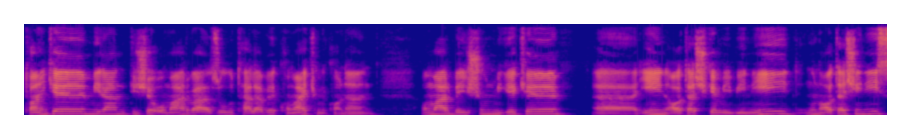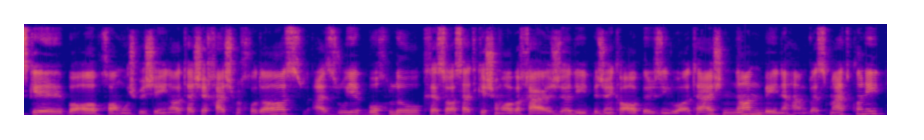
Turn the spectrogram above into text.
تا اینکه میرن پیش عمر و از او طلب کمک می‌کنن. عمر به ایشون میگه که این آتش که می‌بینید اون آتشی نیست که با آب خاموش بشه. این آتش خشم خداست. از روی بخل و خصاصتی که شما به خرج دادید به جای که آب بریزین رو آتش نان بین هم قسمت کنید.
